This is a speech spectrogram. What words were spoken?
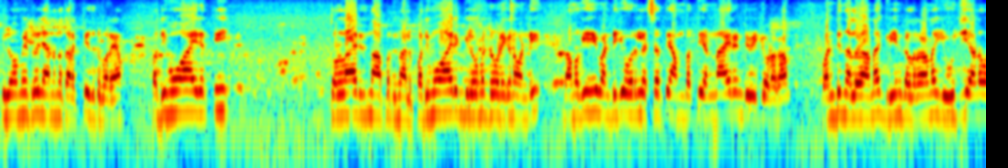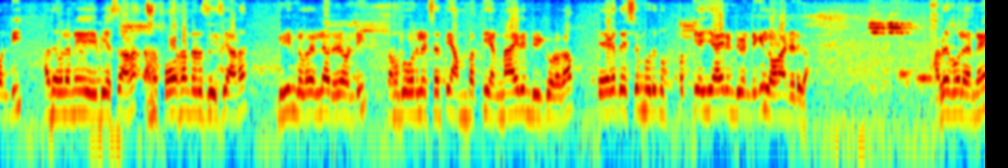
കിലോമീറ്റർ ഞാനൊന്ന് കറക്റ്റ് ചെയ്തിട്ട് പറയാം. പതിമൂവായിരത്തി തൊള്ളായിരത്തി നാൽപ്പത്തി നാല് പതിമൂവായിരം കിലോമീറ്റർ ഓടിക്കുന്ന വണ്ടി. നമുക്ക് ഈ വണ്ടിക്ക് ഒരു ലക്ഷത്തി അമ്പത്തി എണ്ണായിരം രൂപയ്ക്ക് കൊടുക്കാം. വണ്ടി നല്ലതാണ് ഗ്രീൻ കളറാണ് യു ജി ആണ് വണ്ടി. അതേപോലെ തന്നെ എ ബി എസ് ആണ് ഫോർ ഹൺഡ്രഡ് സി സി ആണ് ഗ്രീൻ കളർ എല്ലാം എല്ലാവരും വണ്ടി. നമുക്ക് ഒരു ലക്ഷത്തി അമ്പത്തി എണ്ണായിരം രൂപയ്ക്ക് കൊടുക്കാം. ഏകദേശം ഒരു മുപ്പത്തി അയ്യായിരം രൂപ ഉണ്ടെങ്കിൽ ലോണായിട്ട് എടുക്കാം. അതേപോലെ തന്നെ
